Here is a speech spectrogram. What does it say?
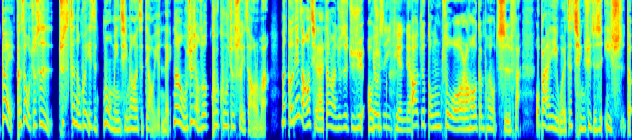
对。可是我就是就是真的会一直莫名其妙一直掉眼泪。那我就想说，哭哭就睡着了嘛。那隔天早上起来，当然就是继续哦，又是一天这样，然后就工作，然后跟朋友吃饭。我本来以为这情绪只是一时的，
